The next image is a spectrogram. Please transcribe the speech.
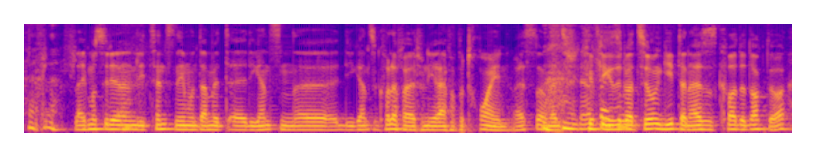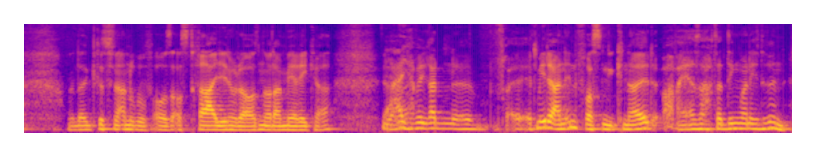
Vielleicht musst du dir dann eine Lizenz nehmen und damit äh, die ganzen äh, die ganzen Qualifier-Turniere einfach betreuen, weißt du? Und wenn es knifflige Situationen gibt, dann heißt es Call the Doctor und dann kriegst du einen Anruf aus Australien oder aus Nordamerika. Ja, ja. ich habe gerade einen äh, Elfmeter an Innenpfosten geknallt, oh, aber er sagt, das Ding war nicht drin.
